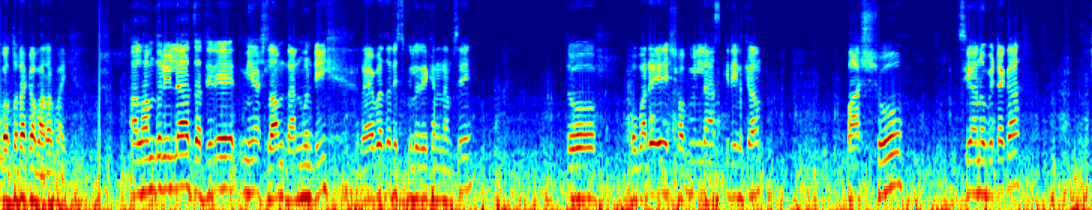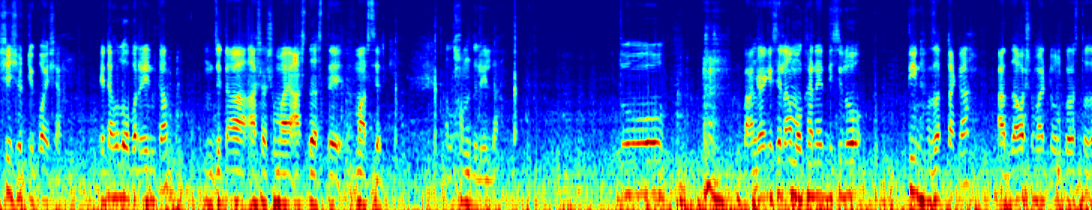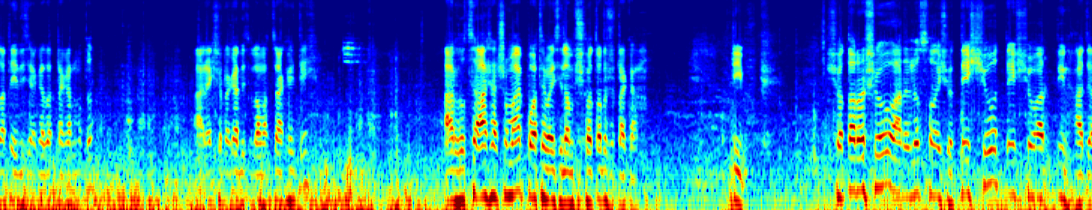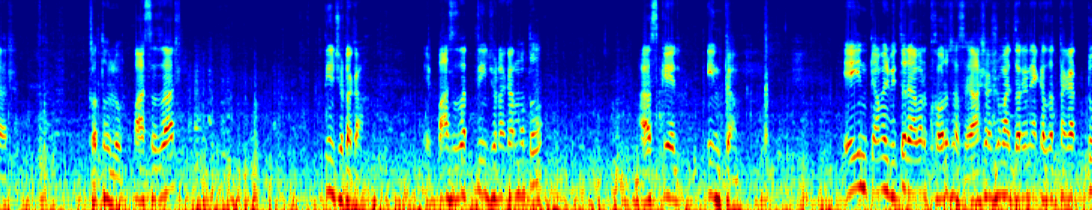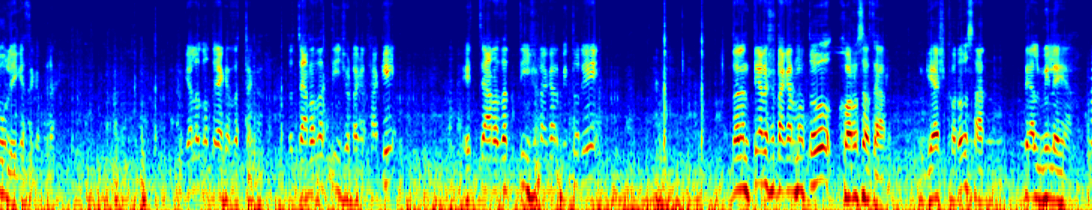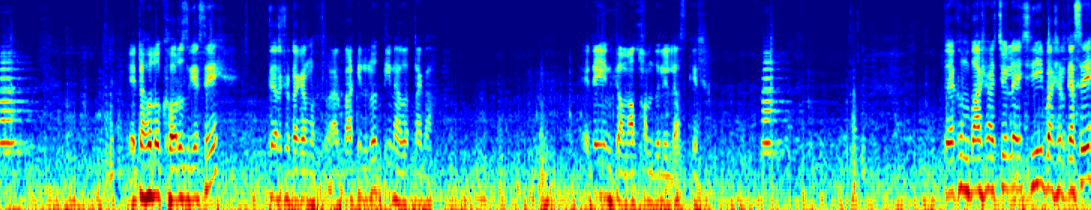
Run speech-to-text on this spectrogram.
কত টাকা ভাড়া পাই আলহামদুলিল্লাহ যাত্রীরে নিয়ে আসলাম ধানমন্ডি রায়বাজার স্কুলের এখানে নামছে। তো ওভারে সব মিললে আজকের ইনকাম পাঁচশো ছিয়ানব্বই টাকা। পয়সা। এটা হলো ওভারের ইনকাম যেটা আসার সময় আস্তে আস্তে মারছে আর কি। আলহামদুলিল্লাহ। তো বাঙ্গা গেছিলাম, ওখানে দিছিল তিন হাজার টাকা, আর যাওয়ার সময় টোল খরচ তো যাতে দিছে এক হাজার টাকার মতো। আর একশো টাকা দিছিল আমার চা খাইতে। আর হচ্ছে আসার সময় পথে পাইছিলাম সতেরোশো টাকা। টিপ। সতেরোশো আর হলো ছয়শো, তেইশশো তেইশশো আর তিন হাজার। কত হলো? পাঁচ হাজার তিনশো টাকা। এই পাঁচ হাজার তিনশো টাকার মতো আজকের ইনকাম এই ইনকামের ভিতরে আবার খরচ আছে। আসার সময় ধরেন এক হাজার টাকার টোল হয়ে গেছে প্রায়। গেল কত? এক হাজার টাকা। তো চার হাজার তিনশো টাকা থাকে। এই চার হাজার তিনশো টাকার ভিতরে ধরেন তেরোশো টাকার মতো খরচ আছে আর। গ্যাস খরচ আর তেল মিলে এটা হলো খরচ গেছে তেরোশো টাকার মতো, আর বাকি হলো তিন হাজার টাকা। এটাই ইনকাম আলহামদুলিল্লাহ আজকের। তো এখন বাসায় চলে আসি, বাসার কাছে।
